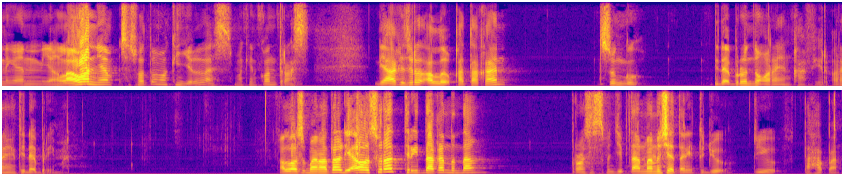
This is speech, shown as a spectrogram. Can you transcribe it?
dengan yang lawannya sesuatu makin jelas, makin kontras. Di akhir surat Allah katakan sungguh tidak beruntung orang yang kafir, orang yang tidak beriman. Allah Subhanahu wa taala di awal surat ceritakan tentang proses penciptaan manusia tadi, tujuh, tujuh tahapan.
